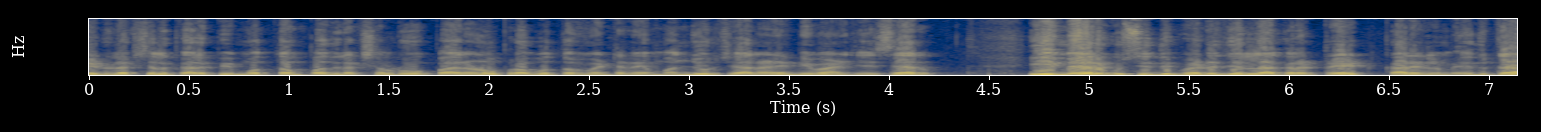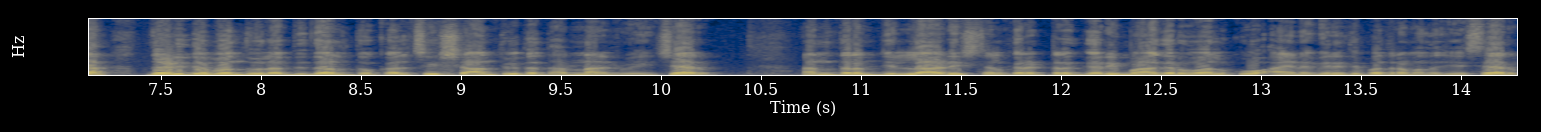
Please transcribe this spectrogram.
ఏడు లక్షలు కలిపి మొత్తం పది లక్షల రూపాయలను ప్రభుత్వం వెంటనే మంజూరు చేయాలని డిమాండ్ చేశారు. ఈ మేరకు సిద్దిపేట జిల్లా కలెక్టరేట్ కార్యాలయం ఎదుట దళిత బంధు లబ్ధిదారులతో కలిసి శాంతియుత ధర్నా నిర్వహించారు. అనంతరం జిల్లా అడిషనల్ కలెక్టర్ గరిమా అగర్వాల్కు ఆయన వినతి పత్రం అందజేశారు.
